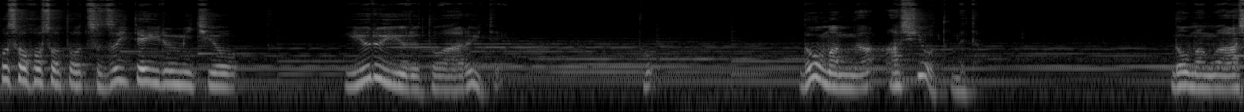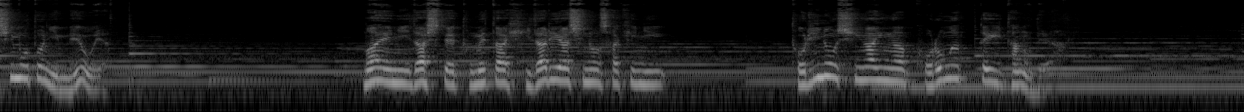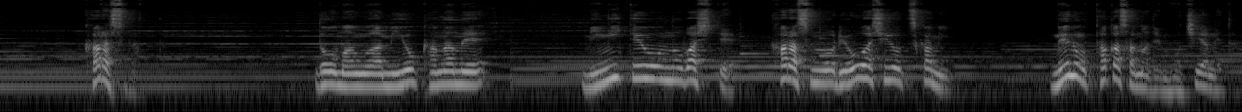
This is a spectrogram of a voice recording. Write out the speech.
細々と続いている道をゆるゆると歩いているとドーマンが足を止めた。ドーマンは足元に目をやった。前に出して止めた左足の先に鳥の死骸が転がっていたのである。カラスだった。ドーマンは身をかがめ右手を伸ばしてカラスの両足をつかみ目の高さまで持ち上げた。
